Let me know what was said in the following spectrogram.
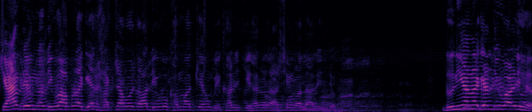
ચાર દેવના દીવા આપણા ઘેર સાચા હોય તો આ દીવો ખમા કે હું ભિખારી ચહેરા આશીર્વાદ આલીને દઉં દુનિયાના ઘેર દિવાળી છે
